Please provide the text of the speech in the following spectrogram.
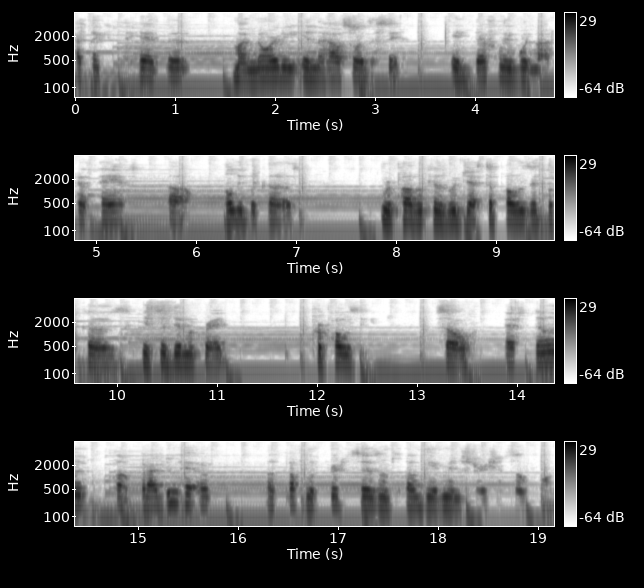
I think if they had the minority in the House or the Senate, it definitely would not have passed, uh, only because Republicans would just oppose it because it's a Democrat proposing it. So that's done. Uh, but I do have a couple of criticisms of the administration so far.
